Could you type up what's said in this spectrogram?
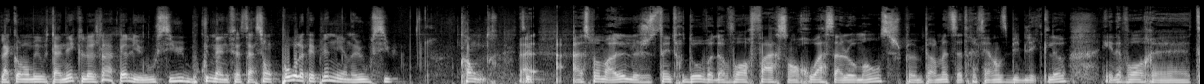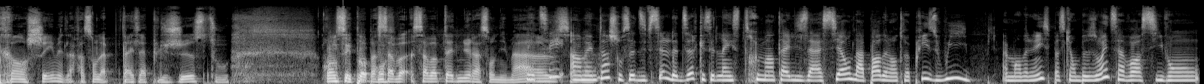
la Colombie-Britannique. Là, je le rappelle, il y a aussi eu beaucoup de manifestations pour le pipeline, mais il y en a eu aussi contre. Ben, à, à ce moment-là, le Justin Trudeau va devoir faire son roi Salomon, si je peux me permettre cette référence biblique-là, et devoir euh, trancher, mais de la façon la- peut-être la plus juste ou on ne sait pas, parce que ça va, ça va peut-être nuire à son Mais image. tu sais, ça en va- même temps, je trouve ça difficile de dire que c'est de l'instrumentalisation de la part de l'entreprise. Oui, à un moment donné, c'est parce qu'ils ont besoin de savoir s'ils vont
